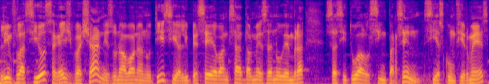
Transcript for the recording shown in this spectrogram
L'inflació segueix baixant, és una bona notícia. L'IPC avançat del mes de novembre se situa al 5%. Si es confirmés,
